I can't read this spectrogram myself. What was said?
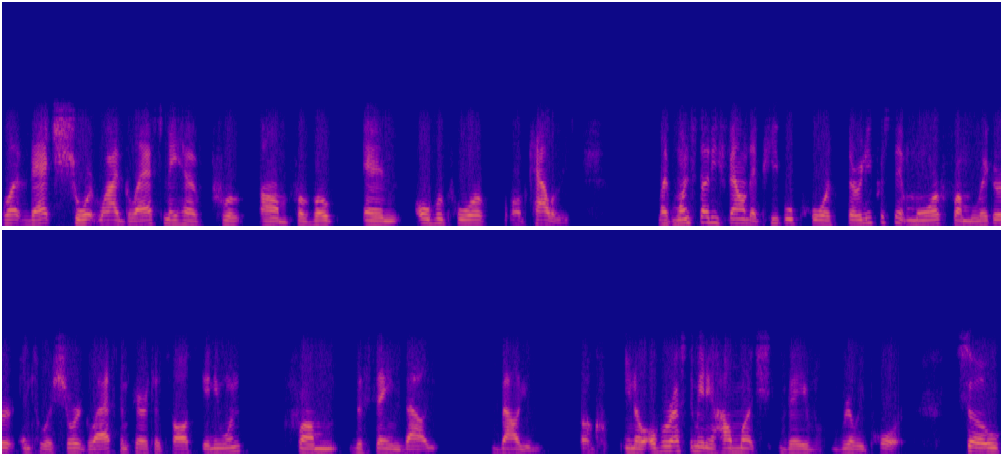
but that short wide glass may have pro, um, provoked an overpour of calories. Like one study found that people pour 30% more from liquor into a short glass compared to tall, skinny ones from the same value volume. You know, overestimating how much they've really poured. So,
